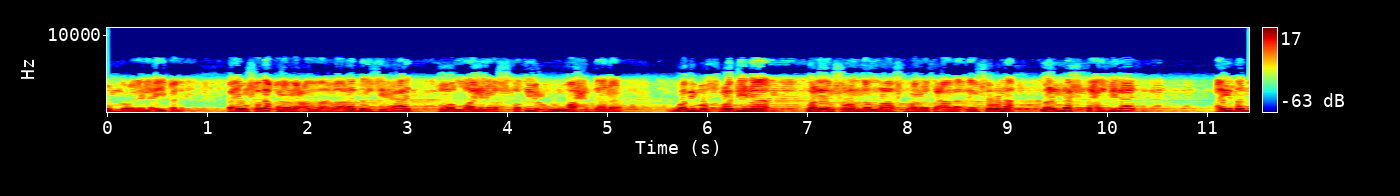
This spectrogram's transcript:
أمة ولا لأي بلد. فإن صدقنا مع الله وأردنا الجهاد فوالله لنستطيعه وحدنا. وبمفردنا ولينصرنا الله سبحانه وتعالى ينصرنا ولنفتح البلاد أيضا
